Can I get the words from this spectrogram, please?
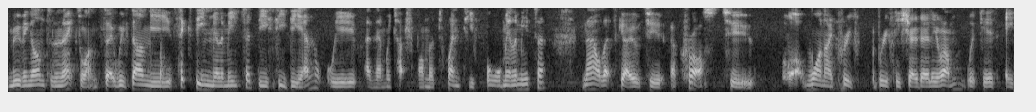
Moving on to the next one. So we've done the 16 millimeter DCDN, we and then we touched upon the 24 millimeter. Now let's go to across to one I pre- briefly showed earlier on, which is a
